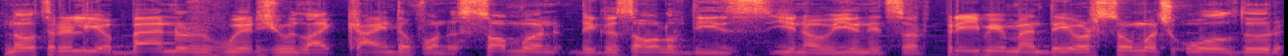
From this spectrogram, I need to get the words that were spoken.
not really a banner where you like kind of want to summon because all of these you know units are premium and they are so much older,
